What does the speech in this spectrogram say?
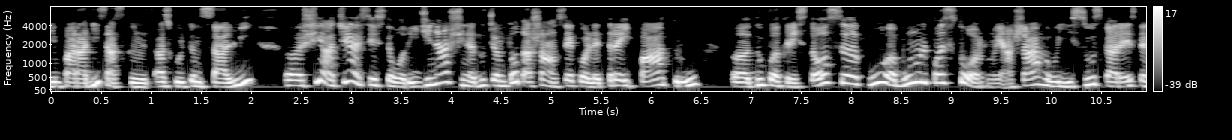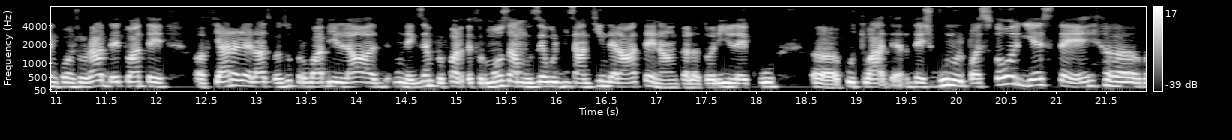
din paradis, ascult, ascultăm salmii, și aceea este originea și ne ducem tot așa în secole 3-4 după Hristos cu bunul păstor, nu-i așa? Iisus care este înconjurat de toate fiarele, l-ați văzut probabil la un exemplu foarte frumos la Muzeul Bizantin de la Atena, în călătoriile cu Uh, cu toader. Deci bunul păstor este uh,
